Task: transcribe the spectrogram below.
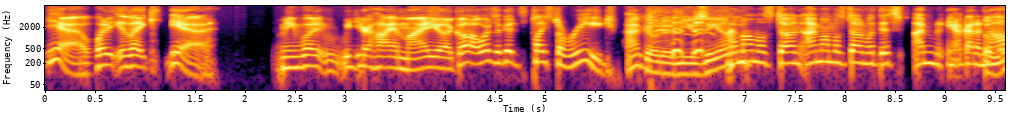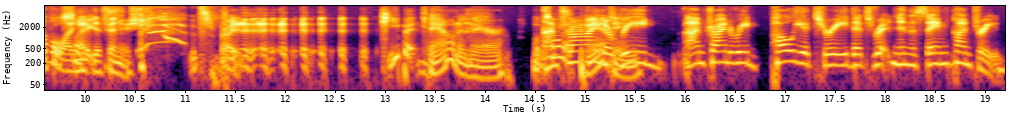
Yeah. What you like? Yeah. I mean, what you're high and mighty, you're like, oh, where's a good place to read? I'd go to a museum. I'm almost done. I'm almost done with this. I'm. I got a The novel I local need to finish. That's right. Keep it down in there. What's I'm all that trying to read. I'm trying to read poetry that's written in the same country.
